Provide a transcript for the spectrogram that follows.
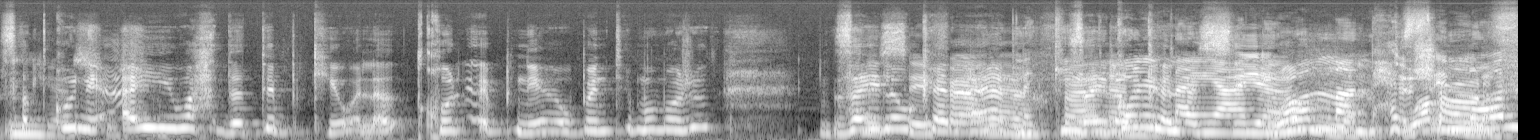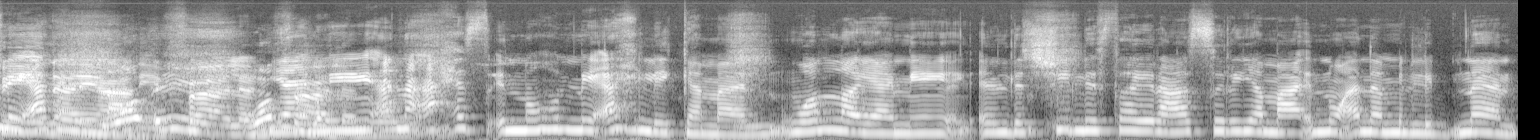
صدقوني. أي وحده تبكي ولا تقول ابني أو بنتي مو موجود زي لو كان أنا أكيد. زي لو كان يعني والله. نحس إنه هن أهلي يعني إيه، فعلا. يعني. أنا أحس إنه هن أهلي كمان والله يعني الشيء اللي صاير على سوريا مع إنه أنا من لبنان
